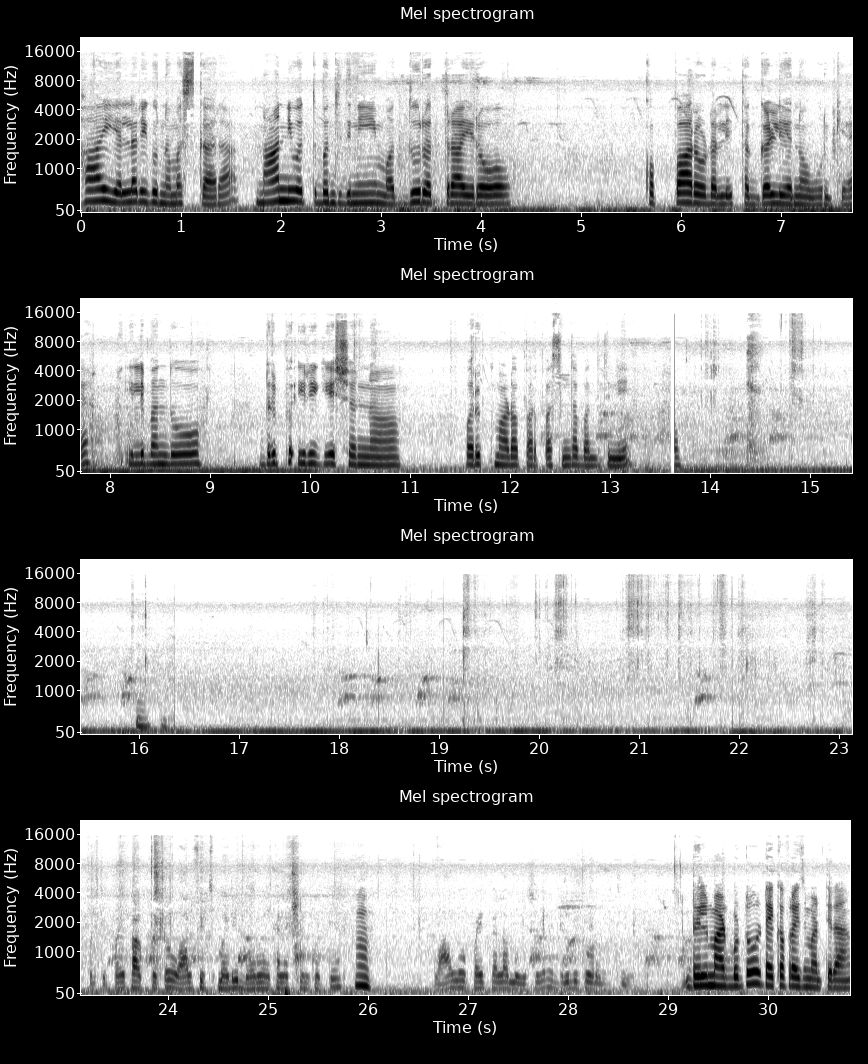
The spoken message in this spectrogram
Hi ಎಲ್ಲರಿಗೂ ನಮಸ್ಕಾರ. ನಾನಿವತ್ತು ಬಂದಿದ್ದೀನಿ ಮದ್ದೂರ್ ಹತ್ರ ಇರೋ ಕೊಪ್ಪ ರೋಡಲ್ಲಿ ತಗ್ಗಳ್ಳಿ ಅನ್ನೋ ಊರಿಗೆ. ಇಲ್ಲಿ ಬಂದು ಡ್ರಿಪ್ ಇರಿಗೇಷನ್ ವರ್ಕ್ ಮಾಡೋ ಪರ್ಪಸಿಂದ ಬಂದಿದ್ದೀನಿ. ಪೈಪ್ ಹಾಕ್ಬಿಟ್ಟು ವಾಲ್ ಫಿಕ್ಸ್ ಮಾಡಿ ಬೋರ್ವೆಲ್ ಕನೆಕ್ಷನ್ ಕೊಟ್ಟು ವಾಲು ಪೈಪ್ ಎಲ್ಲ ಮುಗಿಸಿದ್ರೆ ಡ್ರಿಲ್ ಬಿಟ್ಟು ಹೊಡೆದ್ಬಿಡ್ತೀನಿ ಡ್ರಿಲ್ ಮಾಡಿಬಿಟ್ಟು ಅಪ್ ರೈಸ್ ಮಾಡ್ತೀರಾ?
